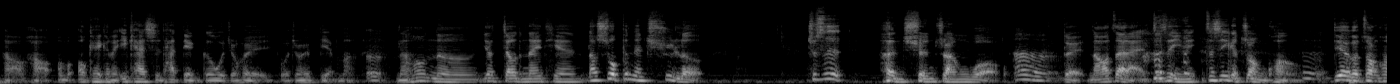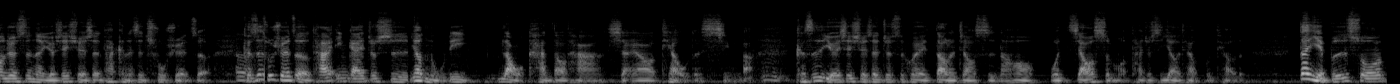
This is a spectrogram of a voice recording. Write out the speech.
好好我们，OK，可能一开始他点歌，我就会我就会编嘛。嗯。然后呢，要教的那一天，老师我不能去了，就是。很旋转我，嗯，对，然后再来，这是已经这是一个状况。第二个状况就是呢，有些学生他可能是初学者，可是初学者他应该就是要努力让我看到他想要跳舞的心吧。可是有一些学生就是会到了教室，然后我教什么他就是要跳不跳的，但也不是说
